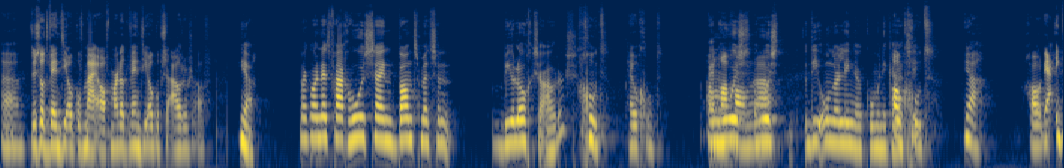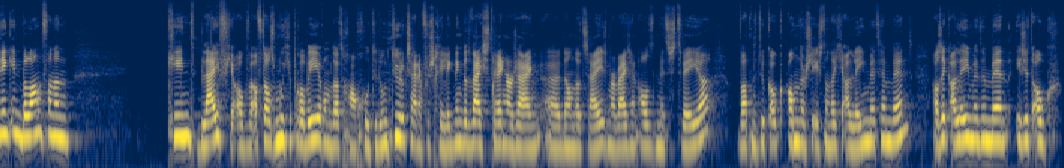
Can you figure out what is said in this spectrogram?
Uh, dus dat wendt hij ook op mij af, maar dat wendt hij ook op zijn ouders af. Ja. Maar ik wou net vragen, hoe is zijn band met zijn biologische ouders? Goed, heel goed. En hoe is, gewoon, hoe is die onderlinge communicatie? Ook goed, ja. Gewoon, ja, ik denk in het belang van een kind blijf je ook wel, of althans moet je proberen om dat gewoon goed te doen. Tuurlijk zijn er verschillen. Ik denk dat wij strenger zijn uh, dan dat zij is, maar wij zijn altijd met z'n tweeën. Wat natuurlijk ook anders is dan dat je alleen met hem bent. Als ik alleen met hem ben, is het ook...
